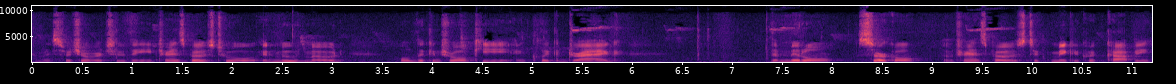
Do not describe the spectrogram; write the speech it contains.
I'm going to switch over to the transpose tool in move mode, hold the control key and click drag the middle circle of transpose to make a quick copy.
